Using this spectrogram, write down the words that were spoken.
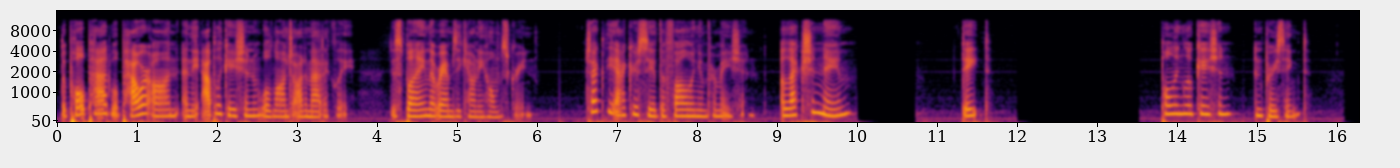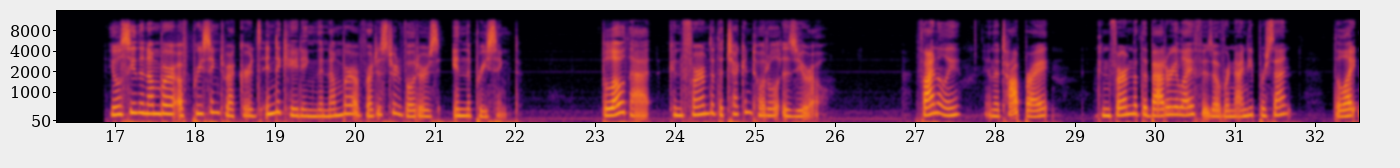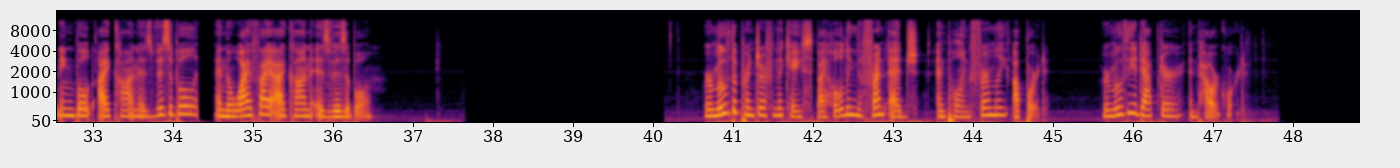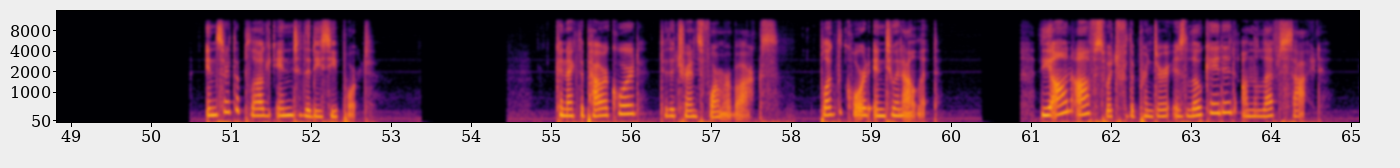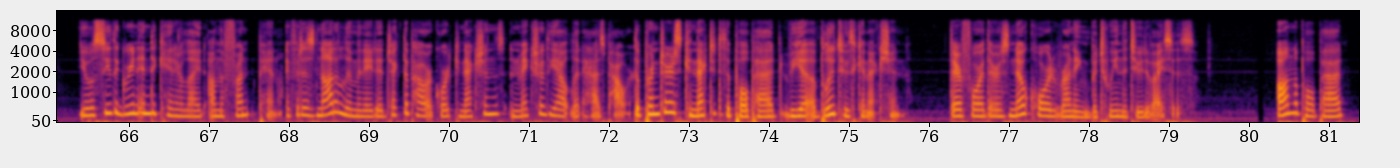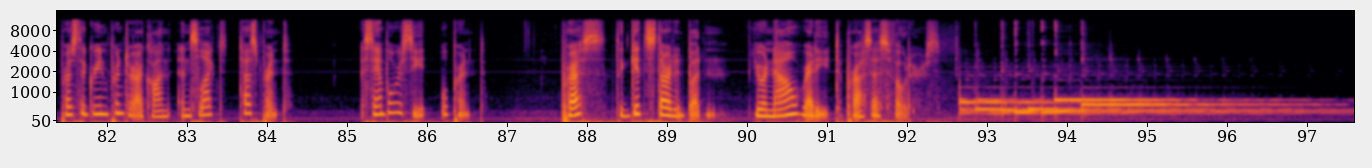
The poll pad will power on and the application will launch automatically displaying the Ramsey County home screen. Check the accuracy of the following information. Election name, date, polling location, and precinct. You will see the number of precinct records indicating the number of registered voters in the precinct. Below that, confirm that the check-in total is zero. Finally, in the top right, confirm that the battery life is over 90% the lightning bolt icon is visible and the Wi-Fi icon is visible. Remove the printer from the case by holding the front edge and pulling firmly upward. Remove the adapter and power cord. Insert the plug into the DC port. Connect the power cord to the transformer box. Plug the cord into an outlet. The on-off switch for the printer is located on the left side. You will see the green indicator light on the front panel. If it is not illuminated, check the power cord connections and make sure the outlet has power. The printer is connected to the poll pad via a Bluetooth connection. Therefore, there is no cord running between the two devices. On the poll pad, press the green printer icon and select Test Print. A sample receipt will print. Press the Get Started button. You are now ready to process voters.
